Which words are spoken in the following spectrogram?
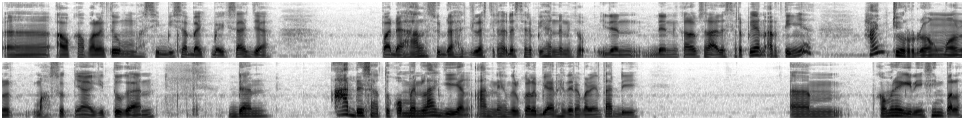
uh, awak kapal itu masih bisa baik-baik saja. Padahal sudah jelas-jelas ada serpihan dan dan dan kalau misalnya ada serpihan artinya hancur dong menurut maksudnya gitu kan. Dan ada satu komen lagi yang aneh menurut gue lebih aneh daripada yang tadi. Um, komennya gini, simple.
